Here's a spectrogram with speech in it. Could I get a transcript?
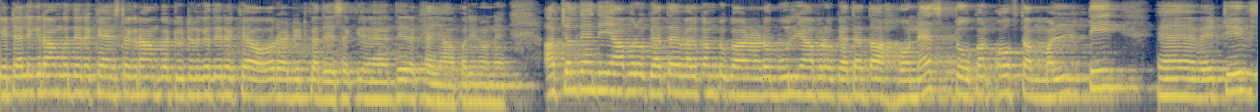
ये टेलीग्राम का दे रखा है इंस्टाग्राम का ट्विटर का दे रखा है और एडिट का दे सक दे रखा है यहाँ पर इन्होंने। अब चलते हैं जी, यहाँ पर वो कहता है वेलकम टू कार्नाडो बुल यहाँ पर वो कहता है the honest token of the multi वेटिव्स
